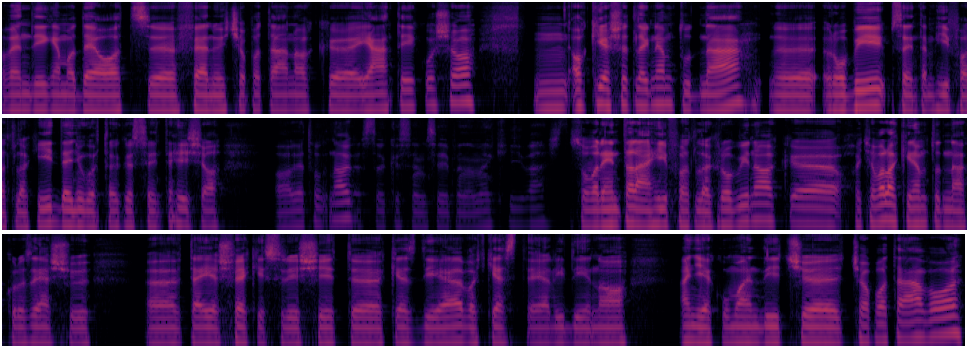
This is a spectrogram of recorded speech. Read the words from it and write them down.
a vendégem a Deac felnőtt csapatának játékosa. Mm, aki esetleg nem tudná, Robi, szerintem hívhatlak így, de nyugodtan köszönj te is a hallgatóknak. Sziasztok, köszönöm szépen a meghívást. Szóval én talán hívhatlak Robinak. Hogyha valaki nem tudná, akkor az első teljes felkészülését kezdi el, vagy kezdte el idén a Anyeko Mandic csapatával.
